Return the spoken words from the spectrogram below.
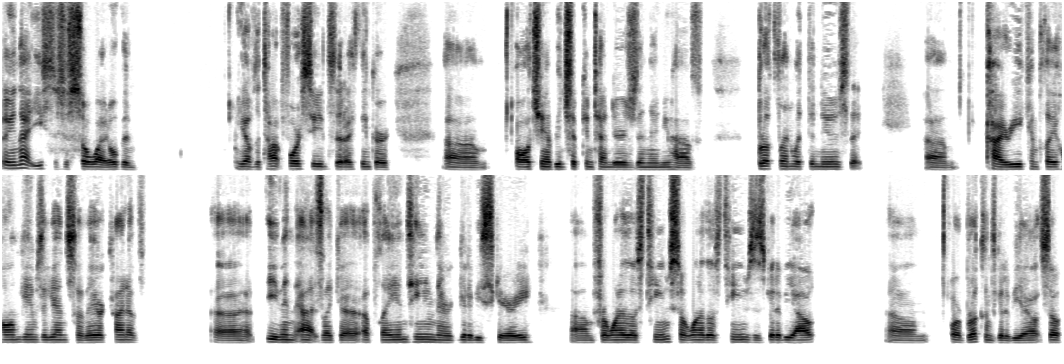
I mean that East is just so wide open. You have the top four seeds that I think are um, all championship contenders, and then you have Brooklyn with the news that um, Kyrie can play home games again, so they are kind of uh, even as like a, a play-in team, they're going to be scary um, for one of those teams. So one of those teams is going to be out, um, or Brooklyn's going to be out. So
